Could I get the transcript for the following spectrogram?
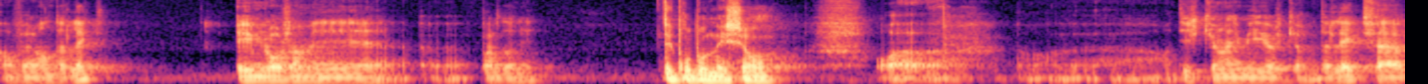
envers Anderlecht. Et ils me l'ont jamais pardonner. Des propos méchants. Euh, on dit qu'on est meilleur qu'Anderlecht. Enfin,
